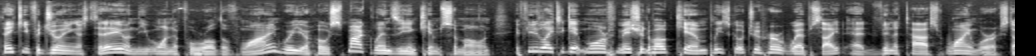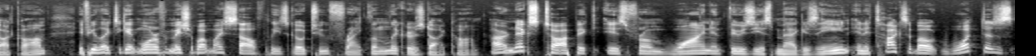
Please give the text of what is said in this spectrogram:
Thank you for joining us today on the wonderful world of wine. We're your hosts, Mark Lindsay and Kim Simone. If you'd like to get more information about Kim, please go to her website at vinitaswineworks.com. If you'd like to get more information about myself, please go to franklinliquors.com. Our next topic is from Wine Enthusiast magazine, and it talks about what does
